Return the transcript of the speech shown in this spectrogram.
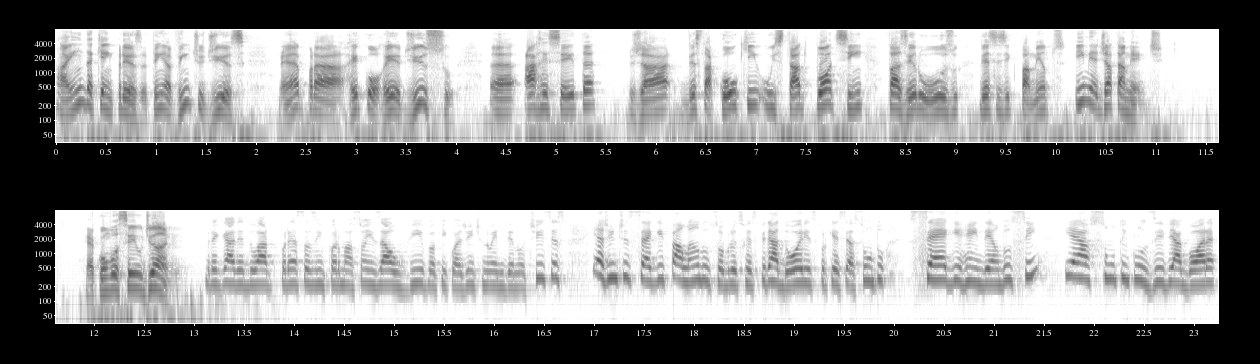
Ainda que a empresa tenha 20 dias né, para recorrer disso, eh, a Receita já destacou que o Estado pode sim fazer o uso desses equipamentos imediatamente. É com você, Udiane. Obrigada, Eduardo, por essas informações ao vivo aqui com a gente no ND Notícias. E a gente segue falando sobre os respiradores, porque esse assunto segue rendendo sim. E é assunto, inclusive, agora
